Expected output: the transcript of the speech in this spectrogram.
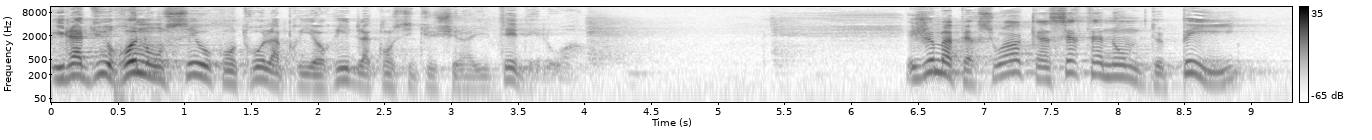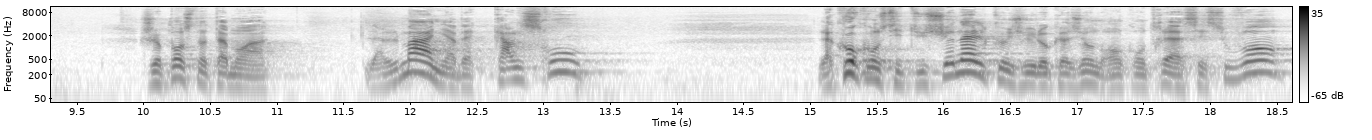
il a dû renoncer au contrôle a priori de la constitutionnalité des lois. Et je m'aperçois qu'un certain nombre de pays, je pense notamment à l'Allemagne avec Karlsruhe, la Cour constitutionnelle que j'ai eu l'occasion de rencontrer assez souvent,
